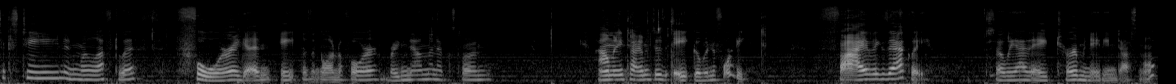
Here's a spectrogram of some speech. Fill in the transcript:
16, and we're left with 4. Again, 8 doesn't go into 4. Bring down the next one. How many times does 8 go into 40? 5 exactly. So we have a terminating decimal.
